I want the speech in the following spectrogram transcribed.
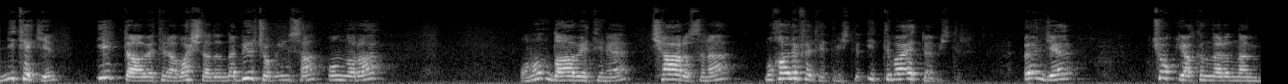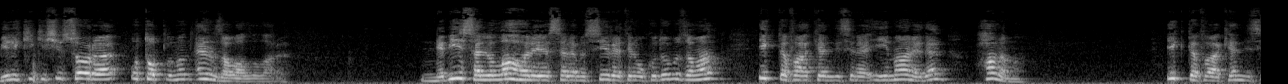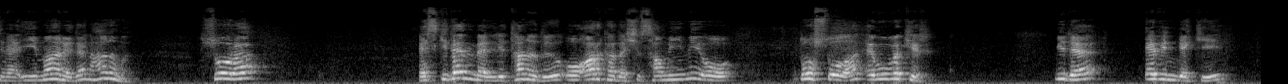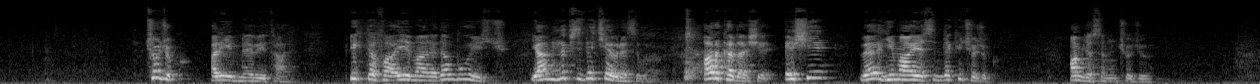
nitekim ilk davetine başladığında birçok insan onlara onun davetine, çağrısına muhalefet etmiştir, ittiba etmemiştir. Önce çok yakınlarından bir iki kişi sonra o toplumun en zavallıları. Nebi sallallahu aleyhi ve sellem'in siretini okuduğumuz zaman ilk defa kendisine iman eden hanımı. İlk defa kendisine iman eden hanımı. Sonra eskiden belli tanıdığı o arkadaşı, samimi o dostu olan Ebu Bekir. Bir de evindeki çocuk Ali İbni Ebi Talib. İlk defa iman eden bu iş. Yani hepsi de çevresi bunun. Arkadaşı, eşi ve himayesindeki çocuk. Amcasının çocuğu.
